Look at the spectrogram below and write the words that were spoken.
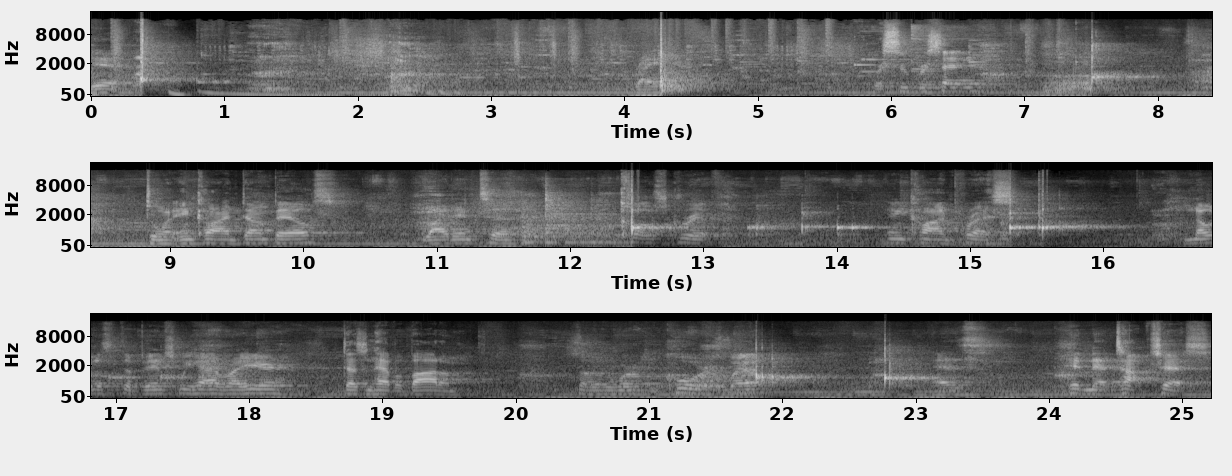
Yeah. Right here. We're supersetting. Doing incline dumbbells. Right into close grip. Incline press. Notice the bench we have right here doesn't have a bottom. So you're working core as well as hitting that top chest.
